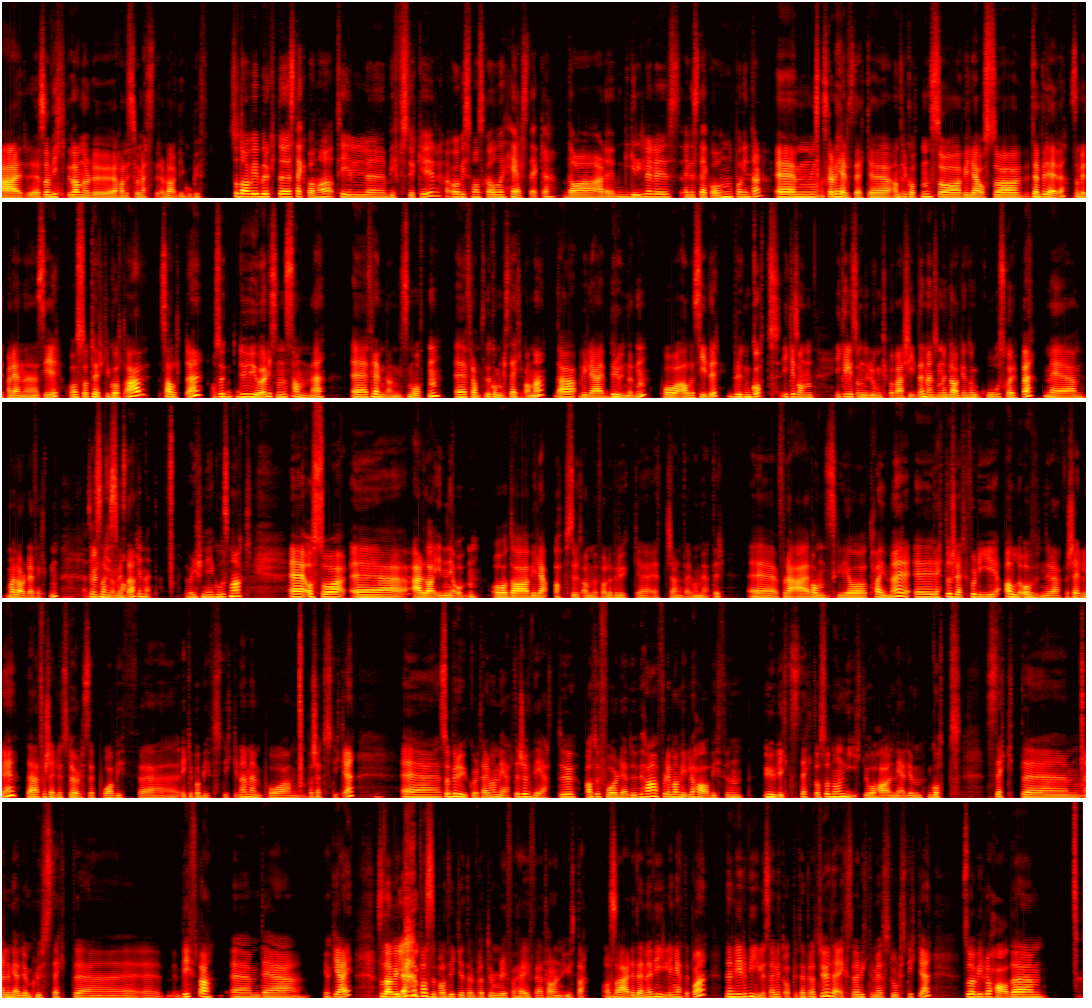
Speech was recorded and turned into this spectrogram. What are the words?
er så viktig da når du har lyst til å mestre å lage god biff. Så da har vi brukt eh, stekepanna til eh, biffstykker, og hvis man skal helsteke, da er det grill eller, eller stekeovn på vinteren? Um, skal du helsteke entrecôten, så vil jeg også temperere, som Britt Marlene sier, og så tørke godt av, salte, og så du gjør liksom den samme fremgangsmåten eh, fram til det kommer til stekepanna. Da vil jeg brune den på alle sider. Brune den godt, ikke, sånn, ikke litt sånn lunk på hver side, men sånn, lage en sånn god skorpe med Maillard-effekten. Det stad. smaken. Det blir så mye god smak. Eh, og så eh, er det da inn i ovnen. Og da vil jeg absolutt anbefale å bruke et kjernetermometer. Eh, for det er vanskelig å time, eh, rett og slett fordi alle ovner er forskjellige. Det er forskjellig størrelse på biff, eh, ikke på biffstykkene, men på, på kjøttstykket. Mm. så bruker du termometer, så vet du at du får det du vil ha. Fordi man vil jo ha biffen ulikt stekt også. Noen liker jo å ha en medium godt stekt, eller medium pluss stekt biff, da. Det gjør ikke jeg. Så da vil jeg passe på at ikke temperaturen blir for høy for jeg tar den ut, da. Og så er det det med hviling etterpå. Den vil hvile seg litt opp i temperatur. Det er ekstra viktig med et stort stykke. Så vil du ha det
